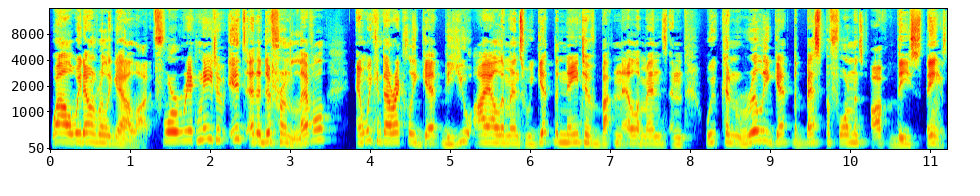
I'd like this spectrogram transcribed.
well, we don't really get a lot. For React Native, it's at a different level and we can directly get the UI elements, we get the native button elements, and we can really get the best performance of these things.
